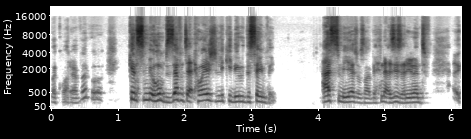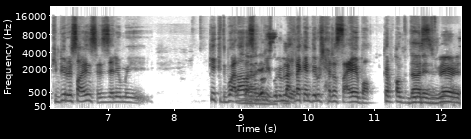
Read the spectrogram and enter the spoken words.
like whatever كنسميوهم بزاف نتاع الحوايج اللي كيديروا the same thing السميات وصافي حنا عزيز علينا in computer science عزيز عليهم ي- كيكذبوا على راسهم كيقولوا لا حنا كنديروا شي حاجة صعيبة كنبقاو نبدلوا That is السميات.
